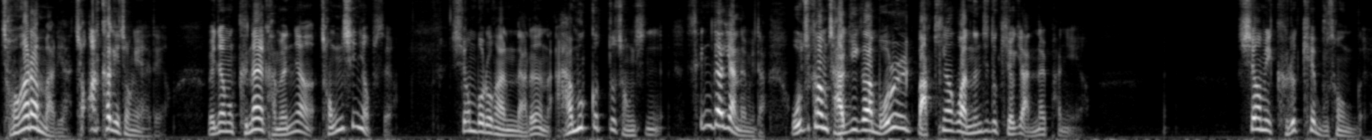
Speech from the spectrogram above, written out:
정하란 말이야. 정확하게 정해야 돼요. 왜냐면 그날 가면요 정신이 없어요. 시험 보러 가는 날은 아무것도 정신 생각이 안 납니다. 오죽하면 자기가 뭘 마킹하고 왔는지도 기억이 안 날 판이에요. 시험이 그렇게 무서운 거예요.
